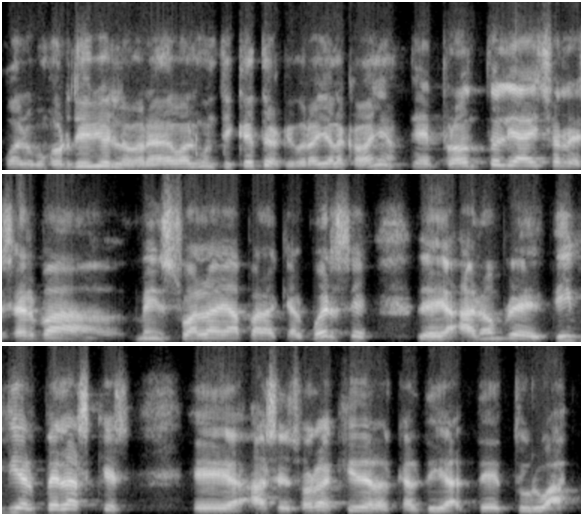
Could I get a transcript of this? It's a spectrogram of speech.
O a lo mejor Divio le habrá dado algún tiquete a que fuera allá a la cabaña. De pronto le ha hecho reserva mensual allá para que almuerce eh, a nombre de Divier Velázquez, eh, asesor aquí de la alcaldía de Tuluá.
